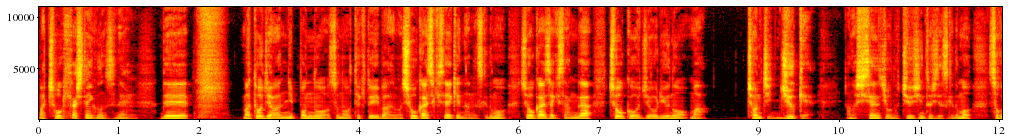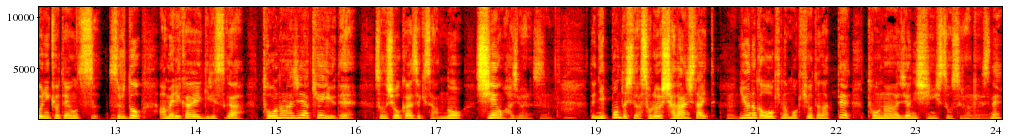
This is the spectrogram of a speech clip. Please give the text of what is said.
まあ、長期化していくんですね。うん。でまあ、当時は日本のその敵といえば蒋介石政権なんですけども蒋介石さんが長江上流の、まあ、チョンチン重慶あの四川省の中心都市ですけどもそこに拠点を移す。するとアメリカやイギリスが東南アジア経由でその蒋介石さんの支援を始めるんです。で日本としてはそれを遮断したいというのが大きな目標となって東南アジアに進出をするわけですね。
